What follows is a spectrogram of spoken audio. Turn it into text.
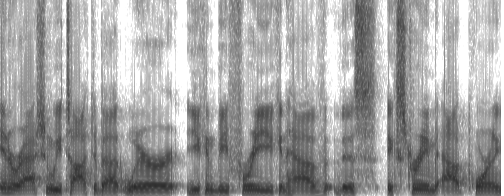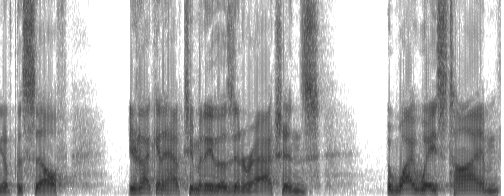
interaction we talked about where you can be free, you can have this extreme outpouring of the self, you're not going to have too many of those interactions. Why waste time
